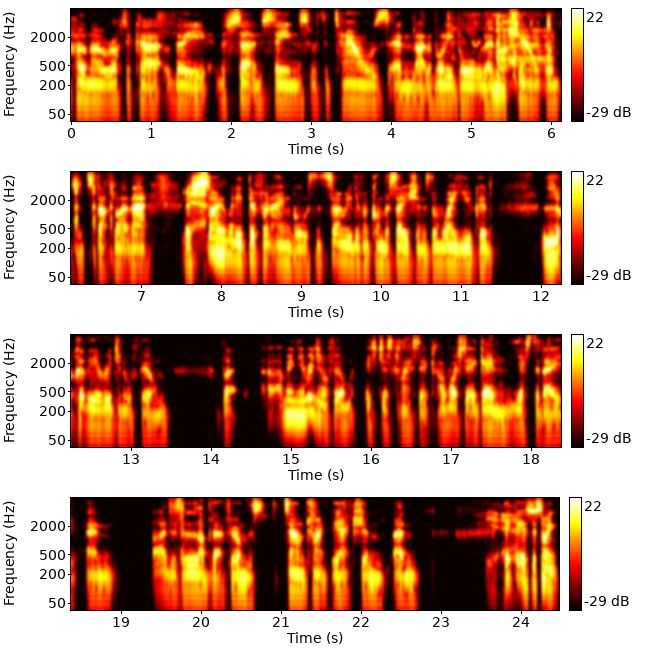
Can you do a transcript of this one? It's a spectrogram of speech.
homoerotica. The the certain scenes with the towels and like the volleyball and the shower rooms and stuff like that. There's Yeah. so many different angles and so many different conversations. The way you could look at the original film, but I mean, the original film is just classic. I watched it again yesterday, and I just love that film. The soundtrack, the action, and Yeah. it, it's just something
